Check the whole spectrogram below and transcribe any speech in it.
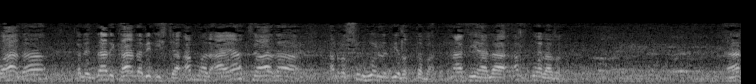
وهذا فلذلك هذا بالاجتهاد أما الآيات فهذا الرسول هو الذي رتبها. ما فيها لا أخذ ولا رد. ها؟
